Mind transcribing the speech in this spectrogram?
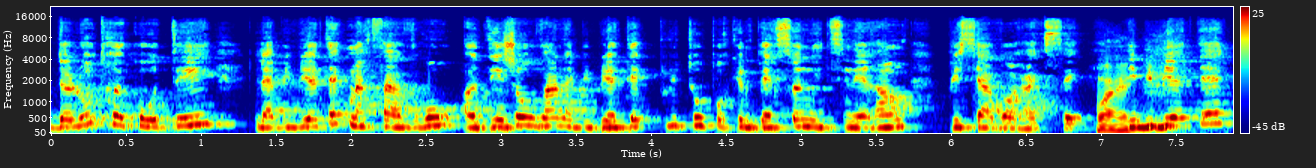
de l'autre côté, la bibliothèque Marc Favreau a déjà ouvert la bibliothèque plus tôt pour qu'une personne itinérante puisse y avoir accès. Les bibliothèques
